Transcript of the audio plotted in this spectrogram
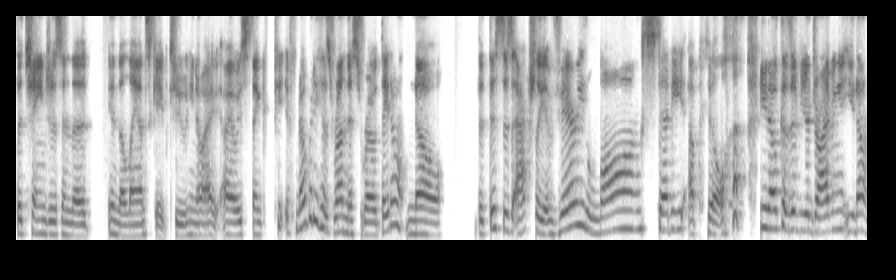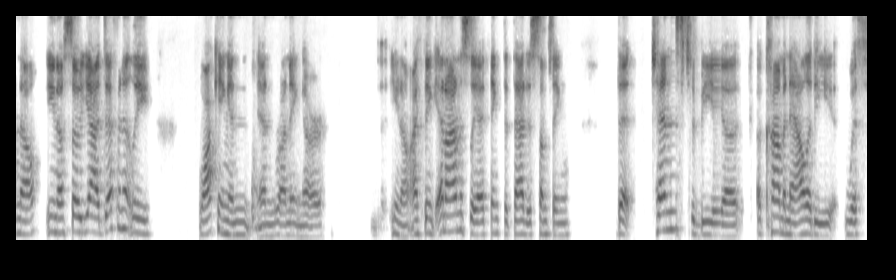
the changes in the in the landscape too you know i i always think if nobody has run this road they don't know that this is actually a very long steady uphill. You know because if you're driving it you don't know you know so yeah definitely walking and and running are you know i think and honestly i think that that is something that tends to be a, a commonality with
